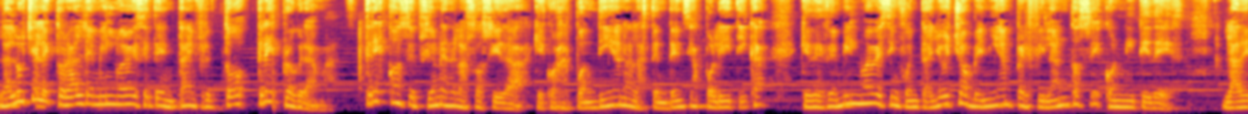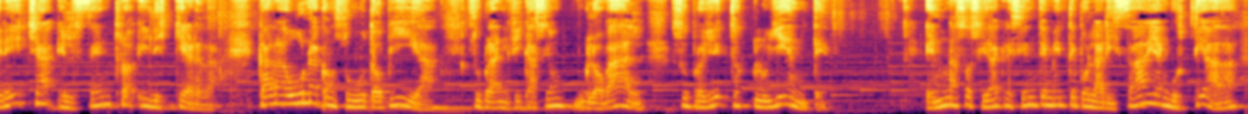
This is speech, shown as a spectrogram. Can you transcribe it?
La lucha electoral de 1970 enfrentó tres programas, tres concepciones de la sociedad que correspondían a las tendencias políticas que desde 1958 venían perfilándose con nitidez. La derecha, el centro y la izquierda, cada una con su utopía, su planificación global, su proyecto excluyente en una sociedad crecientemente polarizada y angustiada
